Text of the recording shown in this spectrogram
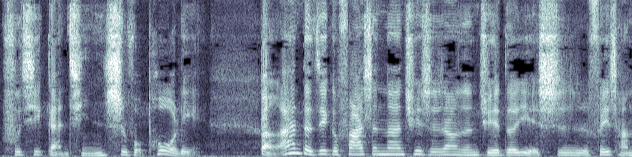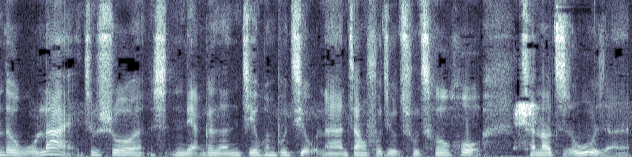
夫妻感情是否破裂。本案的这个发生呢，确实让人觉得也是非常的无奈。就说，两个人结婚不久呢，丈夫就出车祸，成了植物人。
